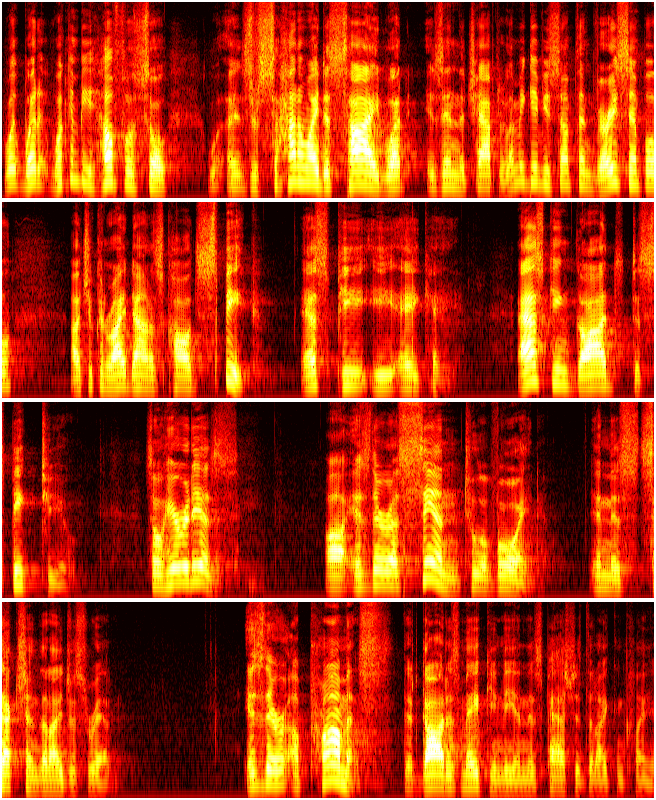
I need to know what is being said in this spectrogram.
What, what, what can be helpful? So, there, how do I decide what is in the chapter? Let me give you something very simple that you can write down. It's called speak, S P E A K. Asking God to speak to you. So here it is. Uh, is there a sin to avoid in this section that I just read? Is there a promise that God is making me in this passage that I can claim?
